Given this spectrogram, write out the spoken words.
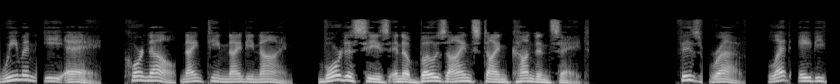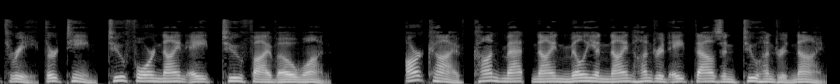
Wieman, E.A. Cornell 1999. Vortices in a Bose–Einstein condensate. Phys. Rev. Let. 83 13, 2498-2501. Archive, Cond Mat. 9908209.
